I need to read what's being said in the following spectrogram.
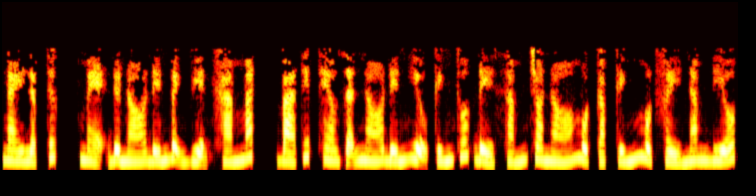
Ngay lập tức, mẹ đưa nó đến bệnh viện khám mắt, và tiếp theo dẫn nó đến hiệu kính thuốc để sắm cho nó một cặp kính 1,5 diop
